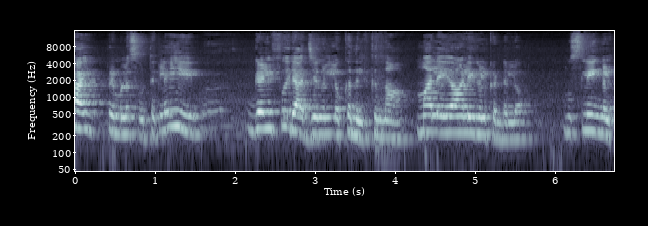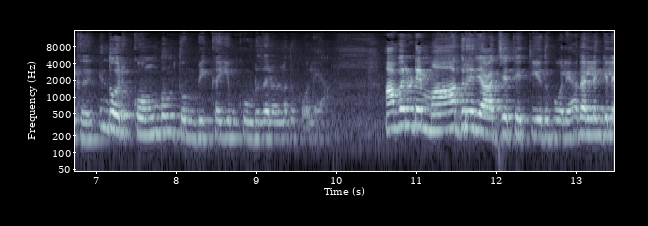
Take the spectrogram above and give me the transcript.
ഹായ് പ്രിയമുള്ള സുഹൃത്തുക്കളെ ഈ ഗൾഫ് രാജ്യങ്ങളിലൊക്കെ നിൽക്കുന്ന മലയാളികൾക്കുണ്ടല്ലോ മുസ്ലിങ്ങൾക്ക് എന്തോ ഒരു കൊമ്പും തുമ്പിക്കൈയും കൂടുതലുള്ളത് പോലെയാ. അവരുടെ മാതൃരാജ്യത്തെത്തിയതുപോലെ അതല്ലെങ്കിൽ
